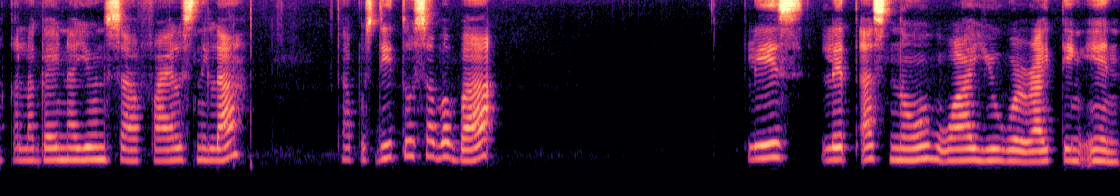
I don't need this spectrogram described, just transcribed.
Nakalagay na yun sa files nila. Tapos dito sa baba, please let us know why you were writing in.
